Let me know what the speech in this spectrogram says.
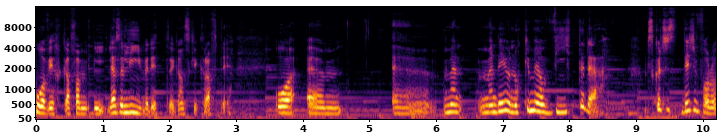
påvirker altså livet ditt ganske kraftig. Og um, Eh, men, men, det er jo noe med å vite det. Det, ikke, det er ikke for å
